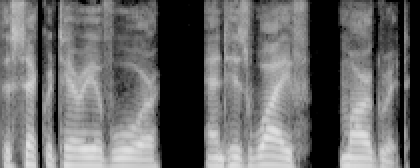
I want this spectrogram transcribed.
the Secretary of War, and his wife, Margaret.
